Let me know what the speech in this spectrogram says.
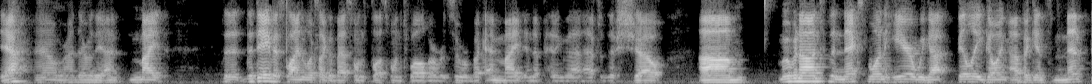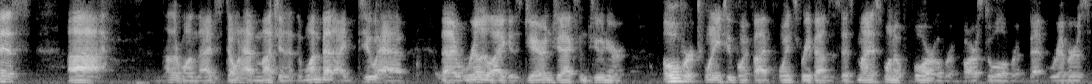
Yeah, yeah, right there with you. I might the the Davis line looks like the best one's plus one twelve over at Superbook. I might end up hitting that after this show. Um, moving on to the next one here, we got Philly going up against Memphis. Uh, another one that I just don't have much in it. The one bet I do have that I really like is Jaren Jackson Jr. over 22.5 points, rebounds, assists, minus 104 over at Barstool, over at Bet Rivers.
